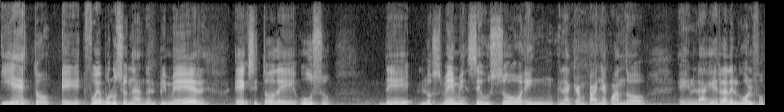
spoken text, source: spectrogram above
y esto fue evolucionando. El primer éxito de uso de los memes se usó en, la campaña cuando en la guerra del Golfo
